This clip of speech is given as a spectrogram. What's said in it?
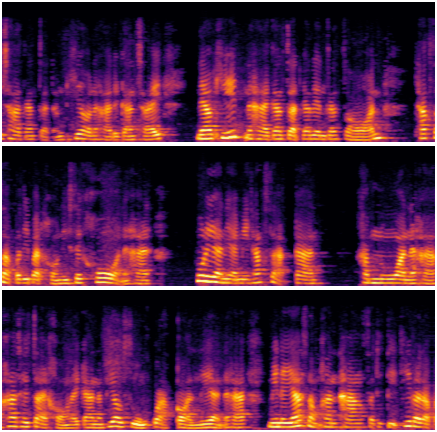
วิชาการจัดนำเที่ยวนะคะโดยการใช้ แนวคิดนะคะการจัดการเรียนการสอน ทักษะปฏิบัติของ d e c e c o นะคะผู้เรียนเนี่ยมีทักษะการคำนวณนะคะค่าใช้จ่ายของรายการนำเที่ยวสูงกว่าก่อนเรียนนะคะมีนัยสำคัญทางสถิติที่ระดับ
